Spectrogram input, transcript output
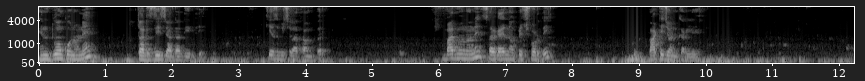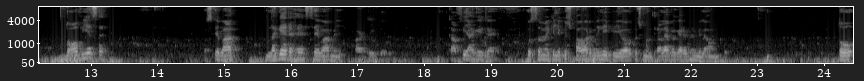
हिंदुओं को उन्होंने तरजीह ज़्यादा दी थी। केस भी चला था उन पर। बाद में उन्होंने सरकारी नौकरी छोड़ दी, पार्टी ज्वाइन कर ली। तो ऑब्वियस है। उसके बाद लगे रहे सेवा में पार्टी के। काफ़ी आगे गए। कुछ समय के लिए कुछ पावर मिली भी और कुछ मंत्रालय वगैरह भी मिला उनको। तो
